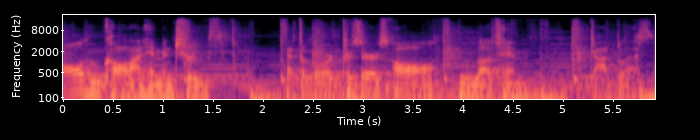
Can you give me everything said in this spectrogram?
all who call on him in truth, that the Lord preserves all who love him. God bless.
